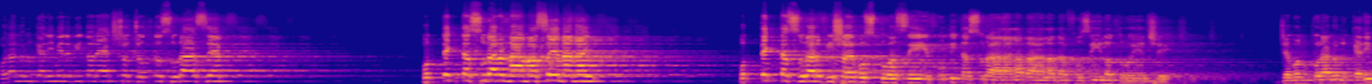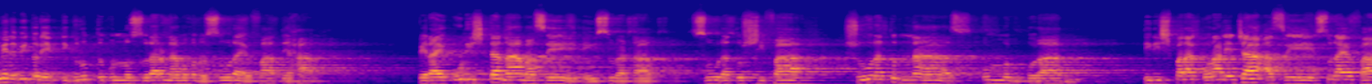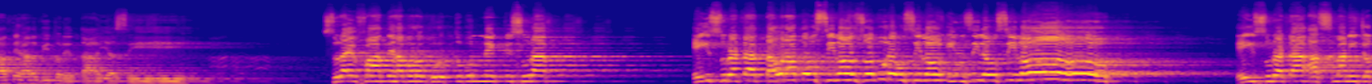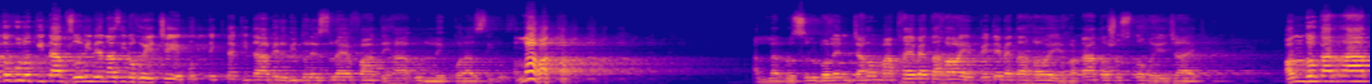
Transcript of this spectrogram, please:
কোরআনুল কারিমের ভিতরে একশো চোদ্দ সুরা আছে। প্রত্যেকটা সুরার নাম আছে না নাই? প্রত্যেকটা সুরার বিষয়বস্তু আছে, প্রতিটা সুরার আলাদা আলাদা ফজিলত রয়েছে। যেমন কোরআনুল কারিমের ভিতরে একটি গুরুত্বপূর্ণ সুরার নাম হলো সুরায় ফাতেহা। প্রায় উনিশটা নাম আছে এই সুরাটার সুরাতু শিফা। সুরাতুন উম্মুল কোরআন। তিরিশ পারা কোরআনে যা আছে, সুরায় ফাতেহার ভিতরে তাই আছে। সুরায় ফাতেহা বড় গুরুত্বপূর্ণ একটি সুরা। এই সুরাটা তাওরাতেও ছিল, জবুরেও ছিল, ইনজিলেও ছিল। এই সুরাটা আসমানি যতগুলো কিতাব জমিনে নাজিল হয়েছে, প্রত্যেকটা কিতাবের ভিতরে সুরায় ফাতেহা উল্লেখ করা ছিল। আল্লাহ আল্লাহর রসুল বলেন, যার মাথায় ব্যথা হয়, পেটে ব্যথা হয়, হঠাৎ অসুস্থ হয়ে যায়। অন্ধকার রাত,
